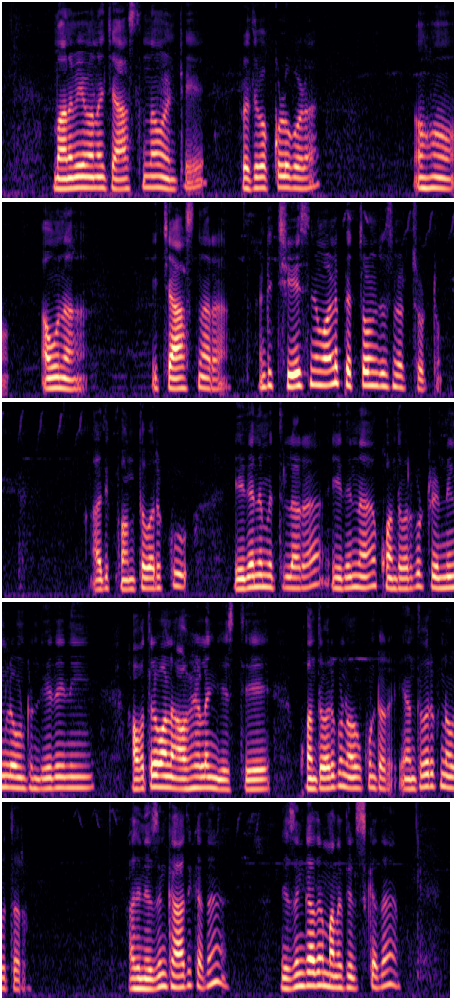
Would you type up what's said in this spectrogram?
మనం ఏమైనా చేస్తున్నామంటే ప్రతి ఒక్కళ్ళు కూడా ఓహో అవునా? ఇది చేస్తున్నారా? అంటే చేసిన వాళ్ళని పెత్తోళ్ళని చూసినట్టు చూడటం. అది కొంతవరకు ఏదైనా మిత్రులారా ఏదైనా కొంతవరకు ట్రెండింగ్లో ఉంటుంది. ఏదైనా అవతల వాళ్ళని అవహేళన చేస్తే కొంతవరకు నవ్వుకుంటారు. ఎంతవరకు నవ్వుతారు? అది నిజం కాదు కదా? నిజం కాదని మనకు తెలుసు కదా?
